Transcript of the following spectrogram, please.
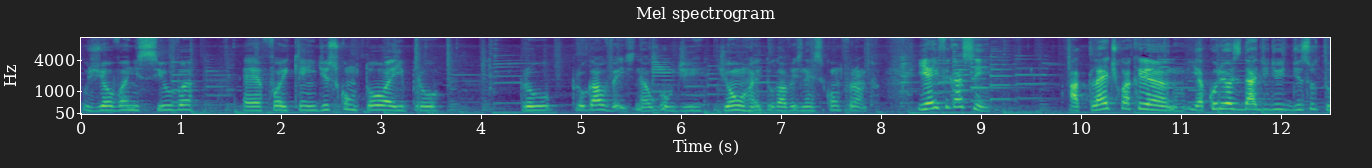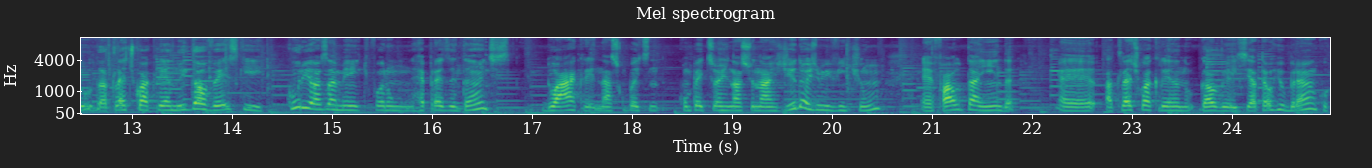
O Giovanni Silva é, foi quem descontou aí pro, pro, pro Galvez, né? O gol de, de honra do Galvez nesse confronto. E aí fica assim, Atlético Acreano, e a curiosidade disso tudo, Atlético Acreano e Galvez, que curiosamente foram representantes do Acre nas competições nacionais de 2021, é, falta ainda é, Atlético Acreano, Galvez e até o Rio Branco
